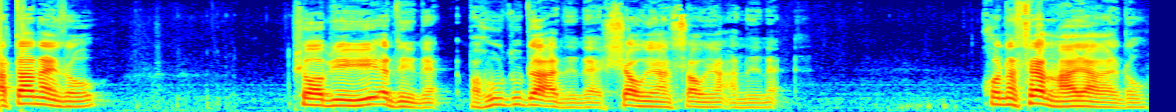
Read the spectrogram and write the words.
အတတ်နိုင်ဆုံးဖြော်ပြရေးအနေနဲ့ဘဟုတုတအနေနဲ့ရှောင်ရန်ဆောင်ရန်အနေနဲ့85ရာခိုင်နှုန်း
